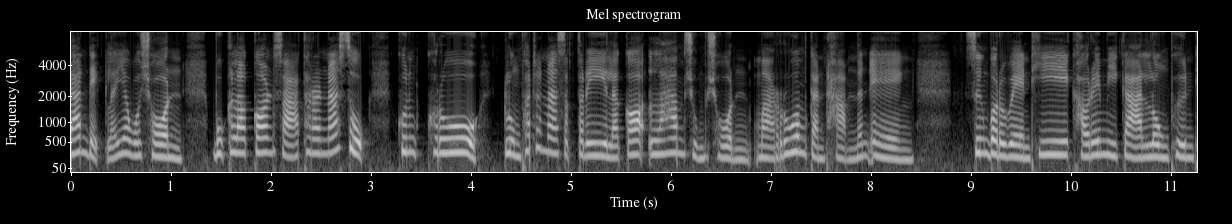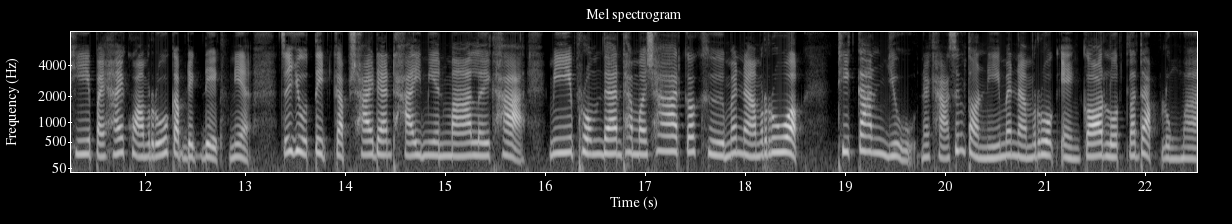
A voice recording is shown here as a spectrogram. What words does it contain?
ด้านเด็กและเยาวชน บุคลากรสาธารณสุข คุณครู กลุ่มพัฒนาสตรี และก็ล่ามชุมชนมาร่วมกันทำนั่นเอง ซึ่งบริเวณที่เขาได้มีการลงพื้นที่ไปให้ความรู้กับเด็กๆ เนี่ย จะอยู่ติดกับชายแดนไทยเมียนมาเลยค่ะ มีพรมแดนธรรมชาติก็คือแม่น้ำรวกที่กั้นอยู่นะคะ ซึ่งตอนนี้แม่น้ำรวกเองก็ลดระดับลงมา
